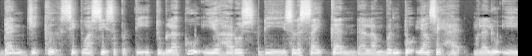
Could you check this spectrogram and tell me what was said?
Dan jika situasi seperti itu berlaku ia harus diselesaikan dalam bentuk yang sehat melalui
